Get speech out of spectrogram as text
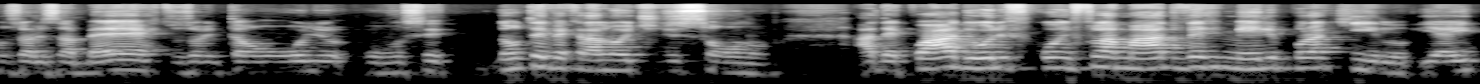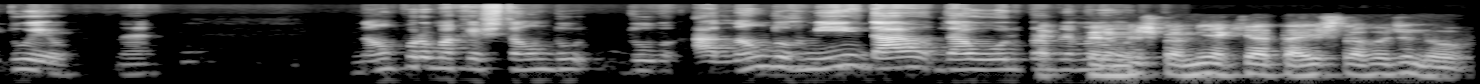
com os olhos abertos, ou então o olho, ou você não teve aquela noite de sono adequado e o olho ficou inflamado, vermelho por aquilo, e aí doeu, né? Não por uma questão do, do a não dormir dá, dá o olho problema. É, pelo menos para mim aqui a Thaís travou de novo.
